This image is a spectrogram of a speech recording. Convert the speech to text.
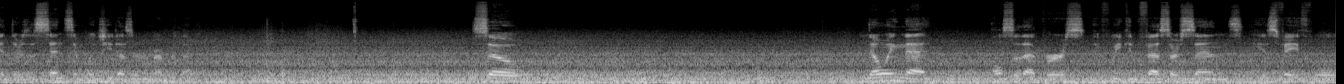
and there's a sense in which He doesn't remember them. So, knowing that also that verse, if we confess our sins, He is faithful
